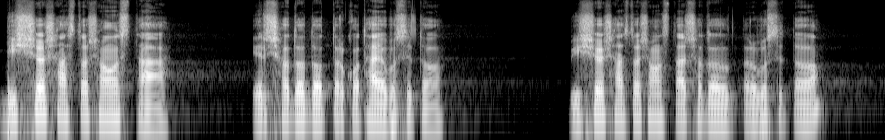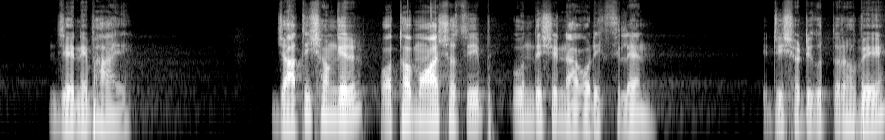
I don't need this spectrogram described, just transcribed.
বিশ্ব স্বাস্থ্য সংস্থা, এর সদর দপ্তর কোথায় অবস্থিত? বিশ্ব স্বাস্থ্য সংস্থার সদর দপ্তর অবস্থিত জেনেভায়। জাতিসংঘের প্রথম মহাসচিব কোন দেশের নাগরিক ছিলেন? এটির সঠিক উত্তর হবে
